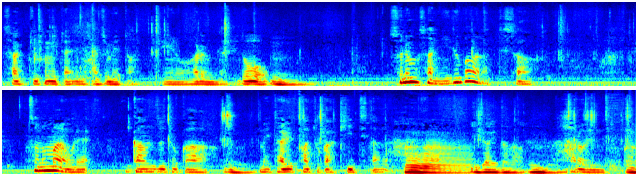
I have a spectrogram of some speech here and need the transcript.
作曲みたいに始めたっていうのがあるんだけど、うん。それもさ、ニルバーナってさ、その前俺、ガンズとか、メタリカとか聞いてたの。は意外だな。うん。ハロウィンとか、うん。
